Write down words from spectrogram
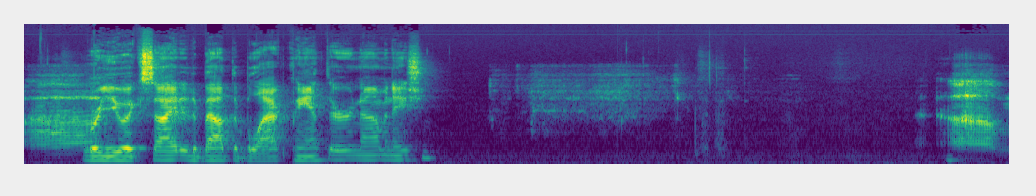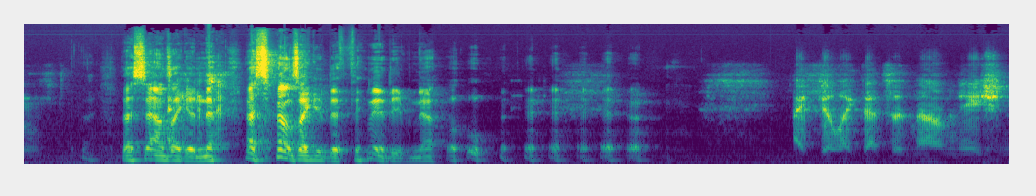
Uh, Were you excited about the Black Panther nomination? um, That sounds like a no, that sounds like a definitive no. I feel like that's a nomination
